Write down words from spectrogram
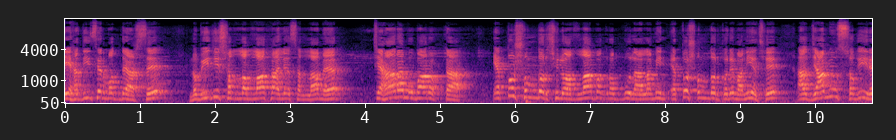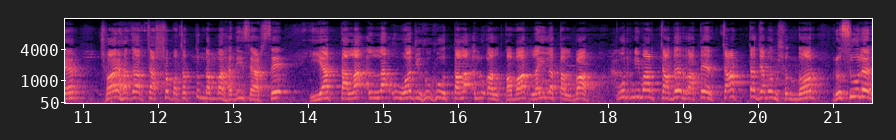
এই হাদিসের মধ্যে আসছে, নবীজি সাল্লাহ আলিয়া সাল্লামের চেহারা মুবারকটা এত সুন্দর ছিল, আল্লাহ রব্বুল আলমিন এত সুন্দর করে বানিয়েছে। আর জামিউ সগিরের ছয় হাজার চারশো পঁচাত্তর নম্বর হাদিসে আসছে, ইয়া তালা আল্লাহ ওয়াজহুহু তালা আলু আল কামার লাইলা তালবাদ পূর্ণিমার চাঁদের রাতের চাঁদটা যেমন সুন্দর, রসুলের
